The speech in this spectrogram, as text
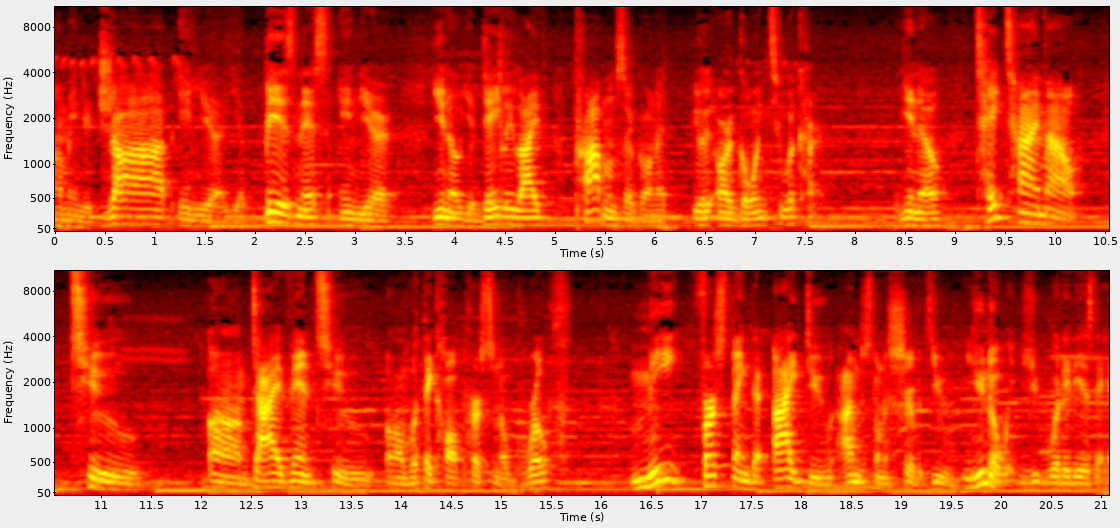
um, in your job, in your, your business, in your, you know, your daily life, problems are gonna are going to occur. You know, take time out to um, dive into um, what they call personal growth. Me, first thing that I do, I'm just going to share with you. You know what you what it is that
